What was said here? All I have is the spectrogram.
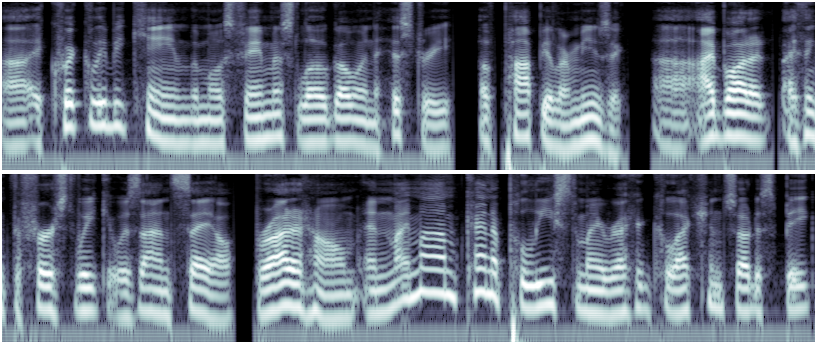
Uh, it quickly became the most famous logo in the history of popular music. Uh, I bought it, I think, the first week it was on sale, brought it home, and my mom kind of policed my record collection, so to speak.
